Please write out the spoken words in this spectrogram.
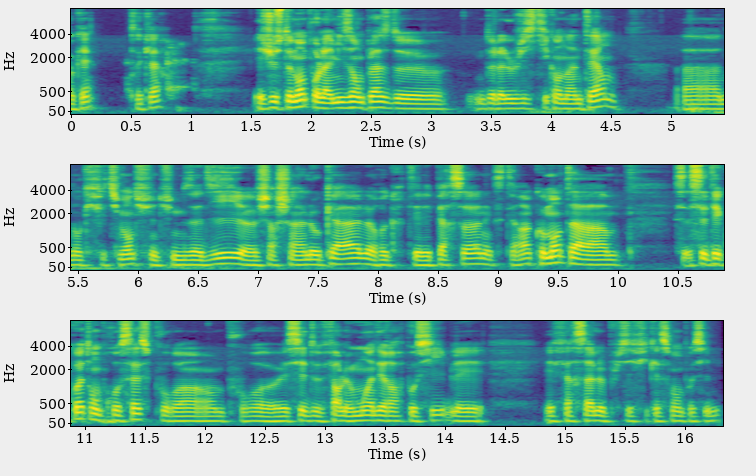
Ok, très clair. Et justement pour la mise en place de, de la logistique en interne, euh, donc effectivement tu, tu nous as dit euh, chercher un local, recruter les personnes, etc. Comment t'as c'était quoi ton process pour euh, pour euh, essayer de faire le moins d'erreurs possible et, et faire ça le plus efficacement possible?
